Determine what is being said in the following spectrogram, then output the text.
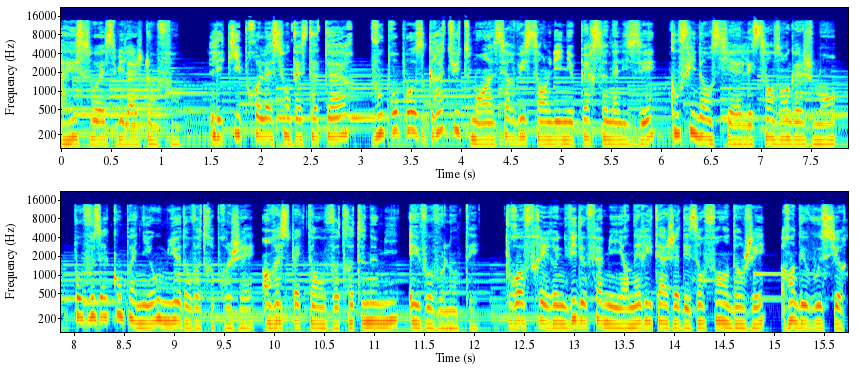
à SOS Village d'enfants. L'équipe Relations Testateurs vous propose gratuitement un service en ligne personnalisé, confidentiel et sans engagement pour vous accompagner au mieux dans votre projet en respectant votre autonomie et vos volontés. Pour offrir une vie de famille en héritage à des enfants en danger, rendez-vous sur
